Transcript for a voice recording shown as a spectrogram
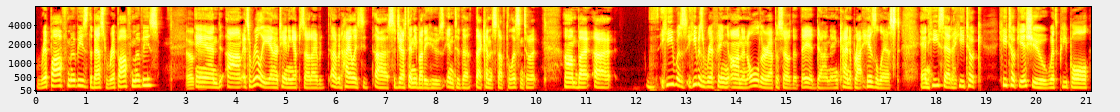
rip-off movies, the best rip-off movies. Okay. And um, it's a really entertaining episode. I would I would highly su- uh, suggest anybody who's into the that kind of stuff to listen to it. Um, but uh, he was he was riffing on an older episode that they had done and kind of brought his list. And he said he took he took issue with people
